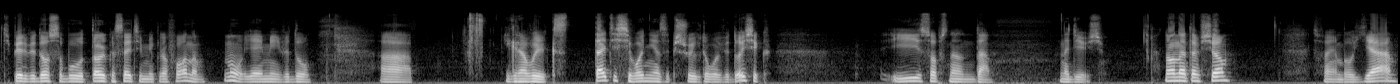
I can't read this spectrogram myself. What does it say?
Теперь видосы будут только с этим микрофоном. Ну, я имею в виду а, игровые. кстати, сегодня я запишу игровой видосик. И, собственно, да, надеюсь. Ну а на этом все. С вами был я,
